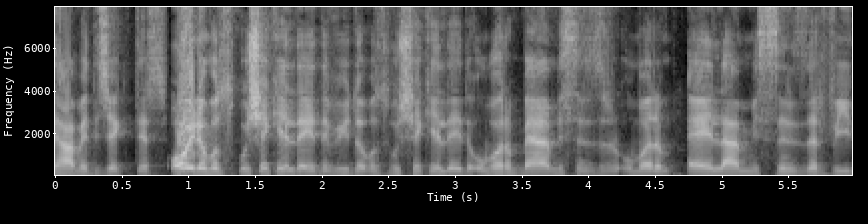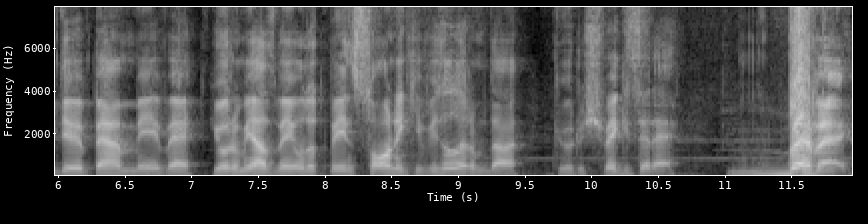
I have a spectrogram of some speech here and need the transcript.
devam edecektir. Oyunumuz bu şekildeydi. Videomuz bu şekildeydi. Umarım beğenmişsinizdir. Umarım eğlenmişsinizdir. Videoyu beğenmeyi ve yorum yazmayı unutmayın. Sonraki videolarımda görüşmek üzere. Bye bye.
